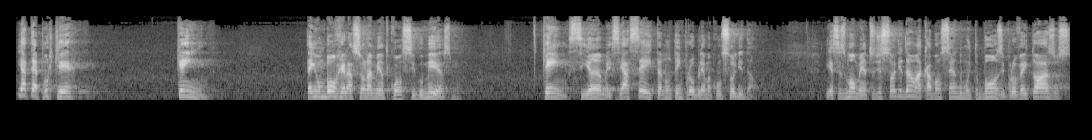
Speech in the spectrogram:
E até porque quem tem um bom relacionamento consigo mesmo, quem se ama e se aceita, não tem problema com solidão. E esses momentos de solidão acabam sendo muito bons e proveitosos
